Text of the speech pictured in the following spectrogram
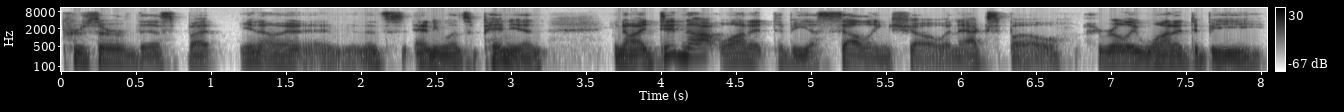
preserved this but you know it's anyone's opinion you know i did not want it to be a selling show an expo. I really wanted to be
